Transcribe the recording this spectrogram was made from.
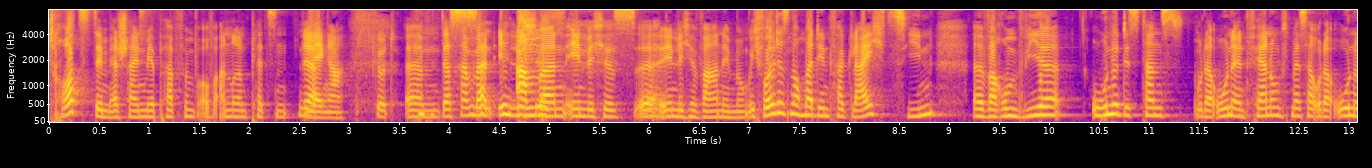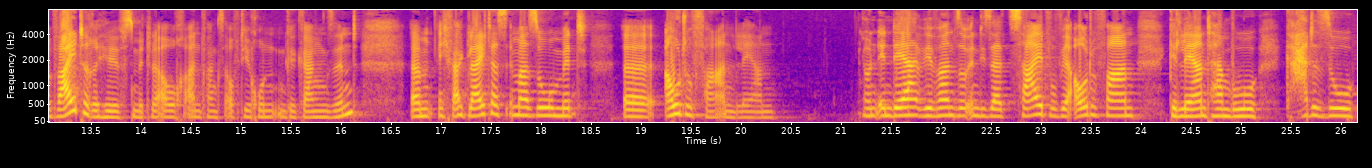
Trotzdem erscheinen mir Paar 5 auf anderen Plätzen ja. länger. Gut. Ähm, das haben wir ein ähnliches, haben wir ein ähnliches äh, ähnliche Wahrnehmung. Ich wollte jetzt nochmal den Vergleich ziehen, äh, warum wir ohne Distanz oder ohne Entfernungsmesser oder ohne weitere Hilfsmittel auch anfangs auf die Runden gegangen sind. Ähm, ich vergleiche das immer so mit äh, Autofahren lernen. Und in der, wir waren so in dieser Zeit, wo wir Autofahren gelernt haben, wo gerade so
